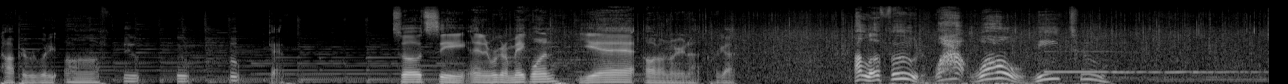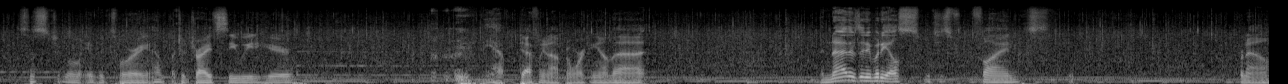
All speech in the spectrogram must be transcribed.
Top everybody off. Boop, boop, boop. Okay. So let's see, and we're gonna make one. Yeah. Oh no, no, you're not. I forgot. I love food. Wow. Whoa. Me too. So let's check my inventory. I have a bunch of dried seaweed here. yeah, definitely not been working on that. And neither is anybody else, which is fine. For now.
